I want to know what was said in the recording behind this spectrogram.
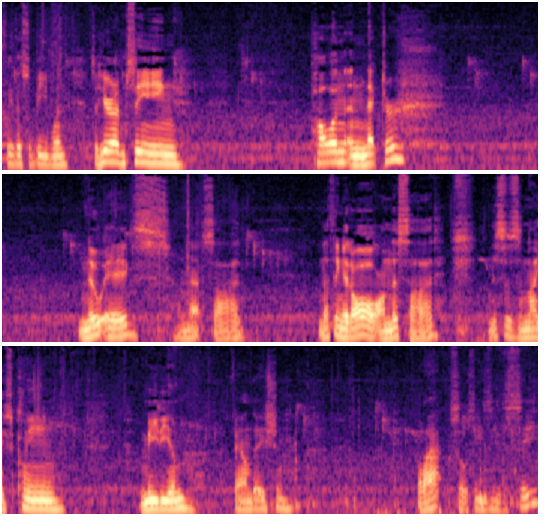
Hopefully this will be one. So here I'm seeing pollen and nectar. No eggs on that side. Nothing at all on this side. This is a nice clean medium foundation. Black, so it's easy to see.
